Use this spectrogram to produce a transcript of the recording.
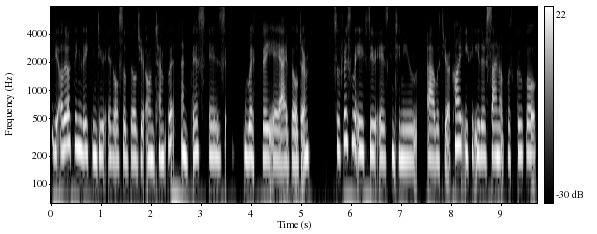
The other thing that you can do is also build your own template, and this is with the AI builder. So the first thing that you need to do is continue uh, with your account. You can either sign up with Google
